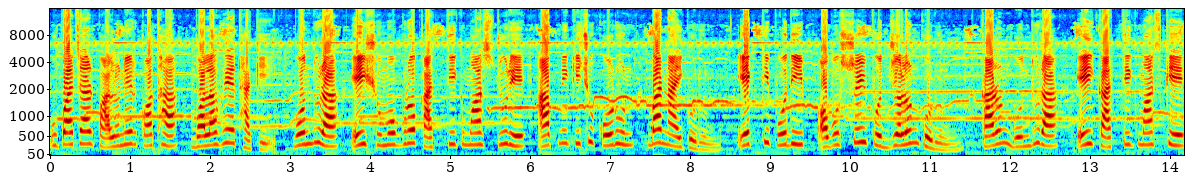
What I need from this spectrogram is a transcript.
উপাচার পালনের কথা বলা হয়ে থাকে। বন্ধুরা, এই সমগ্র কার্তিক মাস জুড়ে আপনি কিছু করুন বা নাই করুন। একটি প্রদীপ অবশ্যই প্রজ্বলন করুন। কারণ বন্ধুরা, এই কার্তিক মাসকে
